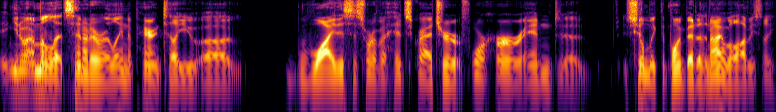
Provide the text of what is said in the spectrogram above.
you know, what, I'm going to let Senator Elena Parent tell you uh, why this is sort of a head scratcher for her, and uh, she'll make the point better than I will, obviously.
